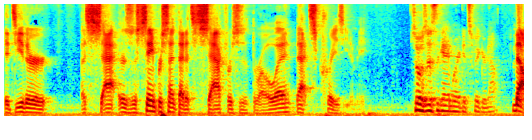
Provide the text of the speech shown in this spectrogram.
it's either a sack. There's the same percent that it's a sack versus a throwaway. That's crazy to me. So is this the game where it gets figured out? No,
